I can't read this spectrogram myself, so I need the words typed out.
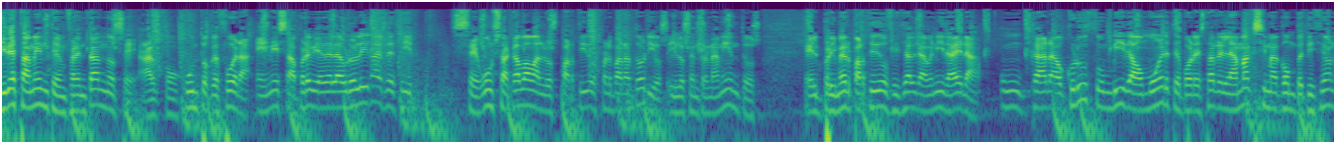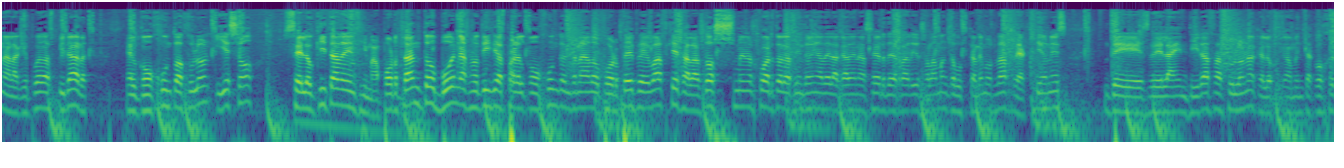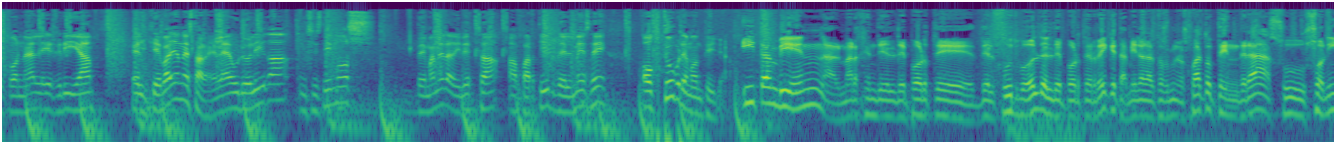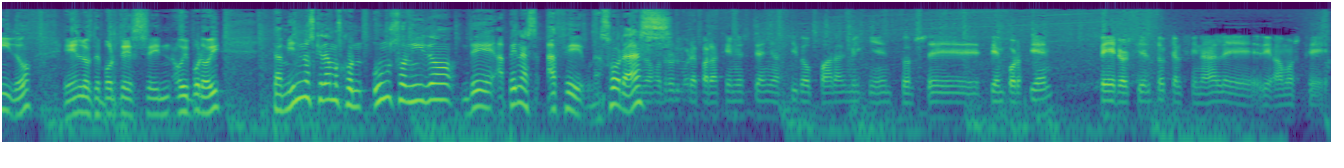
directamente enfrentándose al conjunto que fuera en esa previa de la Euroliga, es decir, según se acababan los partidos preparatorios y los entrenamientos, el primer partido oficial de Avenida era un cara o cruz, un vida o muerte por estar en la máxima competición a la que pueda aspirar el conjunto azulón y eso se lo quita de encima. Por tanto, buenas noticias para el conjunto entrenado por Pepe Vázquez. A las 2 menos cuarto de la sintonía de la cadena SER de Radio Salamanca buscaremos las reacciones desde la entidad azulona que lógicamente acoge con alegría el que vayan a estar en la Euroliga, insistimos, de manera directa a partir del mes de octubre, Montilla. Y también, al margen del deporte del fútbol, del deporte rey, que también a las 2 menos 4 tendrá su sonido en los deportes en hoy por hoy, también nos quedamos con un sonido de apenas hace unas horas. Nosotros la preparación este año ha sido para el 1500 eh, 100%, pero es cierto que al final, eh, digamos que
